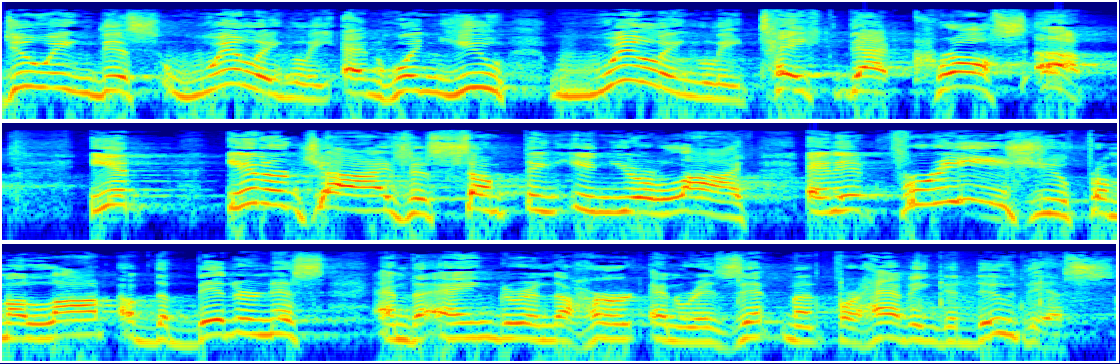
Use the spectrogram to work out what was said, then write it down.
doing this willingly. And when you willingly take that cross up, it energizes something in your life and it frees you from a lot of the bitterness and the anger and the hurt and resentment for having to do this.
